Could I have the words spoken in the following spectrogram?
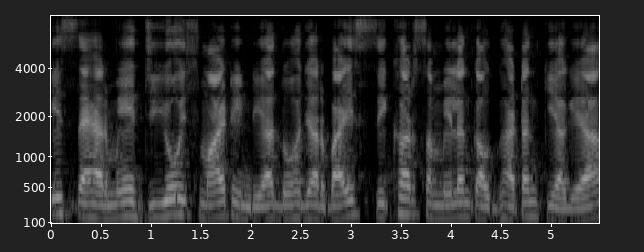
किस शहर में जियो स्मार्ट इंडिया 2022 शिखर सम्मेलन का उद्घाटन किया गया?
